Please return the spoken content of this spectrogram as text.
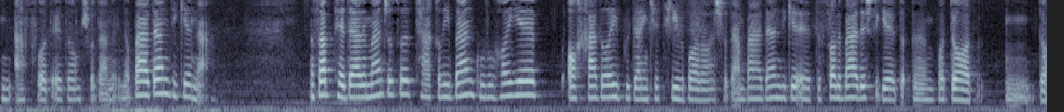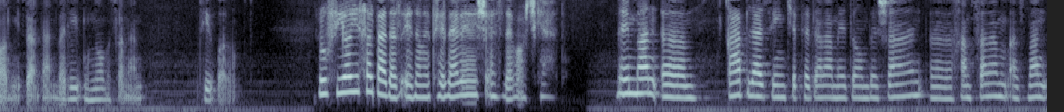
این افراد اعدام شدن و اینا. بعدا دیگه نه. مثلا پدر من جزو تقریبا گروه های آخرایی بودن که تیرباران شدن. بعدا دیگه سال بعدش دیگه با دار داد می‌زدن ولی اونا مثلا تیرباران بود. روفیا یه سال بعد از اعدام پدرش ازدواج کرد. نه من قبل از این که پدرم اعدام بشن همسرم از من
